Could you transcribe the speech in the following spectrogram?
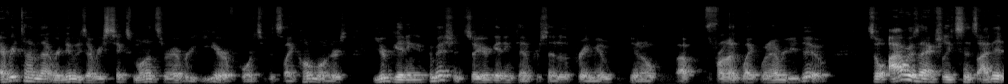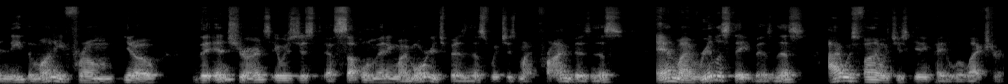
Every time that renews every six months or every year, of course, if it's like homeowners, you're getting a commission. So you're getting 10% of the premium, you know, up front, like whenever you do. So I was actually, since I didn't need the money from, you know, the insurance, it was just uh, supplementing my mortgage business, which is my prime business and my real estate business. I was fine with just getting paid a little extra.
